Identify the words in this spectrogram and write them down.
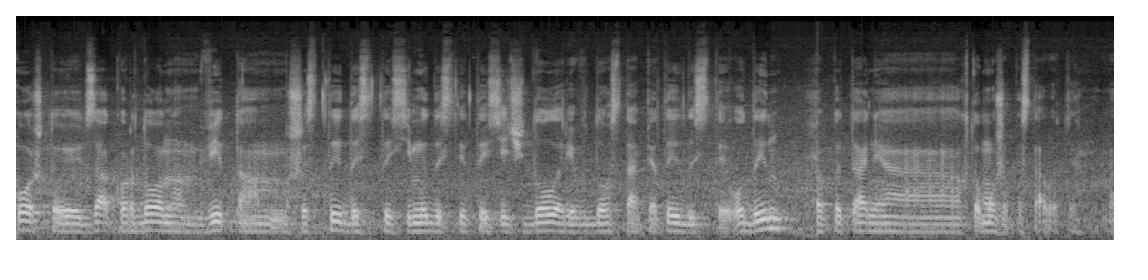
коштують за кордоном від там 60-70 тисяч доларів до 151. Питання, хто може поставити е,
